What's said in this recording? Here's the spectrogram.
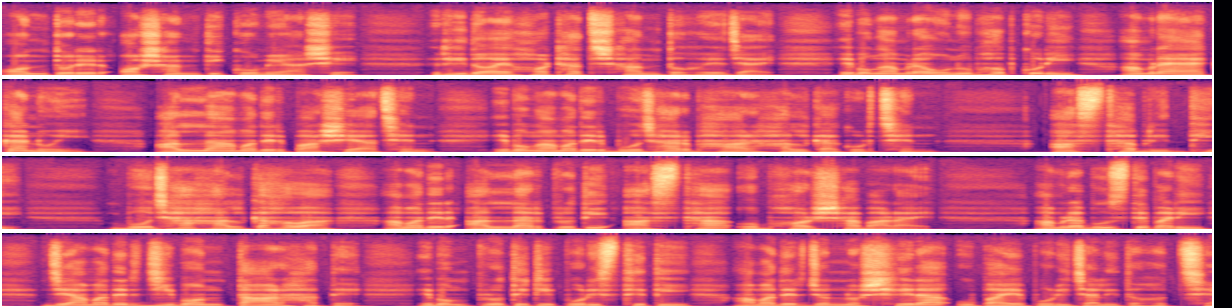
অন্তরের অশান্তি কমে আসে। হৃদয় হঠাৎ শান্ত হয়ে যায় এবং আমরা অনুভব করি আমরা একা নই। আল্লাহ আমাদের পাশে আছেন এবং আমাদের বোঝার ভার হালকা করছেন। আস্থা বৃদ্ধি। বোঝা হালকা হওয়া আমাদের আল্লাহর প্রতি আস্থা ও ভরসা বাড়ায়। আমরা বুঝতে পারি যে আমাদের জীবন তার হাতে এবং প্রতিটি পরিস্থিতি আমাদের জন্য সেরা উপায়ে পরিচালিত হচ্ছে।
